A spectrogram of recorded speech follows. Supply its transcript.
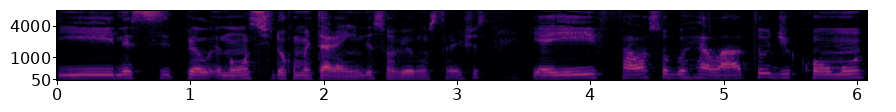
E nesse. Eu não assisti documentário ainda, só vi alguns trechos. E aí fala sobre o relato de como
